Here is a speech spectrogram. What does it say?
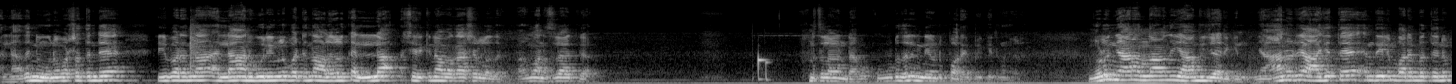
അല്ലാതെ ന്യൂനപക്ഷത്തിന്റെ ഈ പറയുന്ന എല്ലാ ആനുകൂല്യങ്ങളും പറ്റുന്ന ആളുകൾക്കല്ല ശരിക്കും അവകാശമുള്ളത്. അത് മനസ്സിലാക്കുക. മനസ്സിലാകണ്ട. അപ്പോൾ കൂടുതൽ ഇങ്ങനെയോട് പറയിപ്പിക്കരുത് നിങ്ങൾ നിങ്ങളും ഞാൻ ഒന്നാണെന്ന് ഞാൻ വിചാരിക്കുന്നു. ഞാനൊരു രാജ്യത്തെ എന്തെങ്കിലും പറയുമ്പോഴത്തേനും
